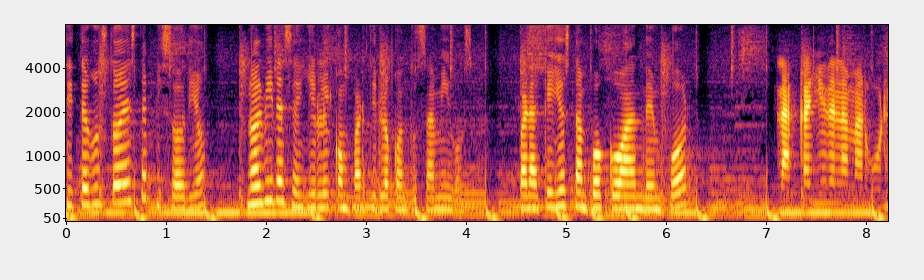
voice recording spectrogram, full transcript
Si te gustó este episodio, no olvides seguirlo y compartirlo con tus amigos, para que ellos tampoco anden por la calle de la amargura.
